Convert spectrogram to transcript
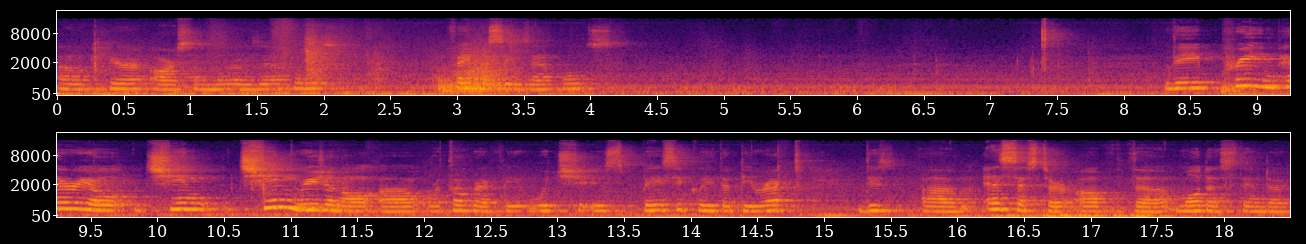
Um, here are some more examples, famous examples. The pre-imperial Qin, Qin regional uh, orthography, which is basically the direct this, um, ancestor of the modern standard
